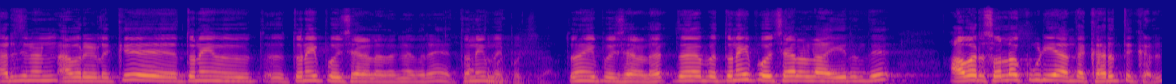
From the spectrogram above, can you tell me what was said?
அர்ஜுனன் அவர்களுக்கு துணை துணை பொதுச் செயலாளர் தாங்க அவர் துணை துணை பொதுச் செயலாளர். துணை பொதுச் செயலாளராக இருந்து அவர் சொல்லக்கூடிய அந்த கருத்துக்கள்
